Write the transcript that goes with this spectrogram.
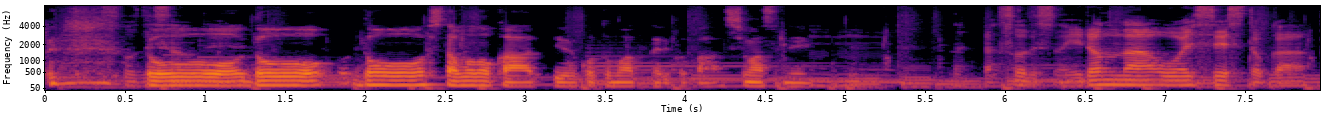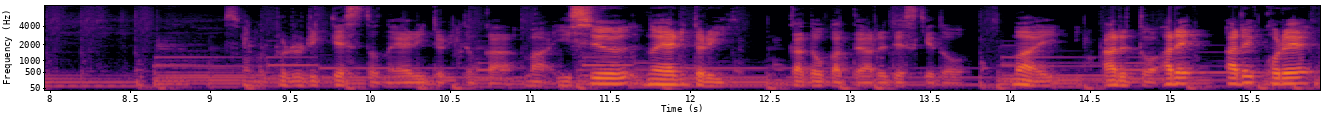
ね。どうどうどうしたものかっていうこともあったりとかしますね。なんかそうですね。いろんな OSS とかそのプルリクエストのやり取りとか、まあ、異臭のやり取りかどうかってあれですけどまああるとあれあれこれ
